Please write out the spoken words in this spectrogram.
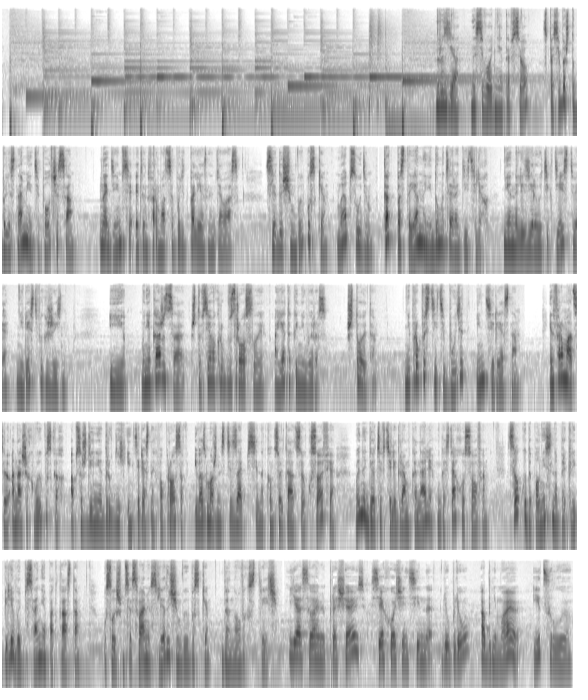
Друзья, на сегодня это все. Спасибо, что были с нами эти полчаса. Надеемся, эта информация будет полезной для вас. В следующем выпуске мы обсудим, как постоянно не думать о родителях, не анализировать их действия, не лезть в их жизнь. И мне кажется, что все вокруг взрослые, а я так и не вырос. Что это? Не пропустите, будет интересно. Информацию о наших выпусках, обсуждение других интересных вопросов и возможности записи на консультацию к Софе вы найдете в телеграм-канале «В гостях у Софы». Ссылку дополнительно прикрепили в описании подкаста. Услышимся с вами в следующем выпуске. До новых встреч! Я с вами прощаюсь. Всех очень сильно люблю, обнимаю и целую.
